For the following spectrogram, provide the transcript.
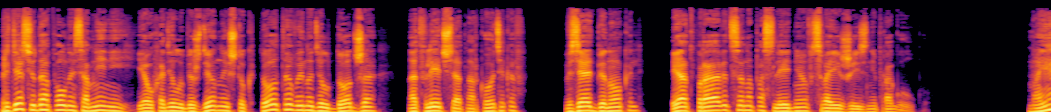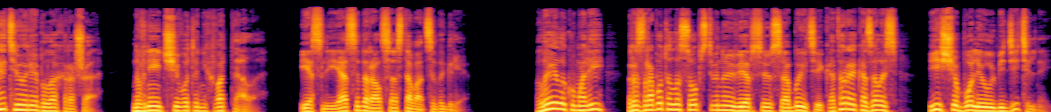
Придя сюда, полный сомнений, я уходил убежденный, что кто-то вынудил Доджа отвлечься от наркотиков, взять бинокль и отправиться на последнюю в своей жизни прогулку. Моя теория была хороша, но в ней чего-то не хватало, если я собирался оставаться в игре. Лейла Кумали разработала собственную версию событий, которая оказалась еще более убедительной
